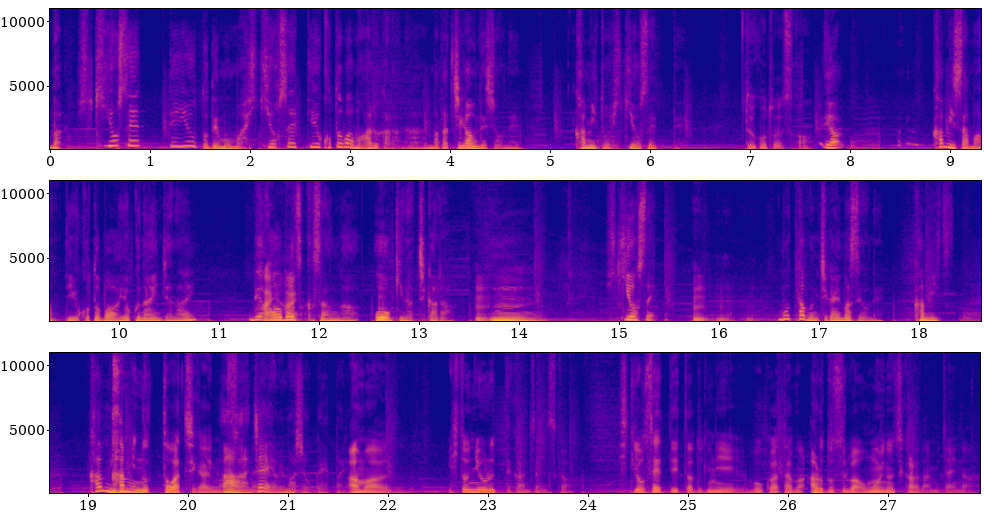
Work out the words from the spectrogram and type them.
まあ引き寄せっていうとでもまあ引き寄せっていう言葉もあるからな。また違うんでしょうね。神と引き寄せって。どういうことですか？いや神様っていう言葉は良くないんじゃない？で、はいはい。青葉塚さんが大きな力。ううん。ん、引き寄せ。うんうんも多分違いますよね。神。神。のとは違いますよね。ああじゃあやめましょうかやっぱり。あまあ人によるって感じなんですか？引き寄せって言った時に僕は多分あるとすれば思いの力だみたいな。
